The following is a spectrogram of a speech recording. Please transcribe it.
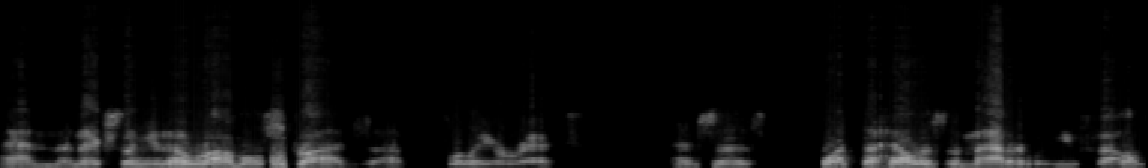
And the next thing you know, Rommel strides up, fully erect, and says, What the hell is the matter with you fellows?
